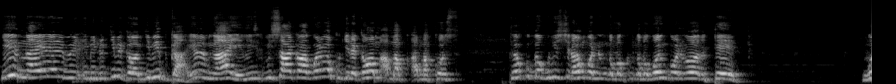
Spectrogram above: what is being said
iyo bimwaye rero ibi- ibintu by'ibigabo by'ibibwa iyo bimwaye bi- bishaka abagore bo kugerekaho ama- amakosa twe kubwo kubishyiraho ngo abagore ngo nibo babitera ngo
